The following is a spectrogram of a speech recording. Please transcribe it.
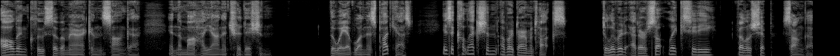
all inclusive American Sangha in the Mahayana tradition. The Way of Oneness podcast is a collection of our Dharma talks delivered at our Salt Lake City Fellowship Sangha.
